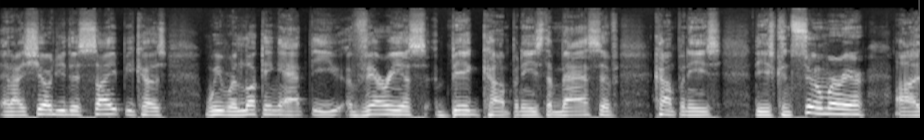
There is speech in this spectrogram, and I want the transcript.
And I showed you this site because we were looking at the various big companies, the massive companies, these consumer, uh,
